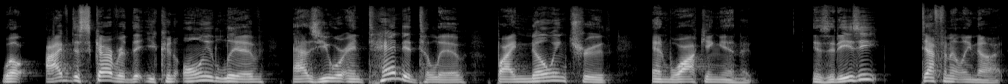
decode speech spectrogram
Well, I've discovered that you can only live as you were intended to live by knowing truth and walking in it. Is it easy? Definitely not.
